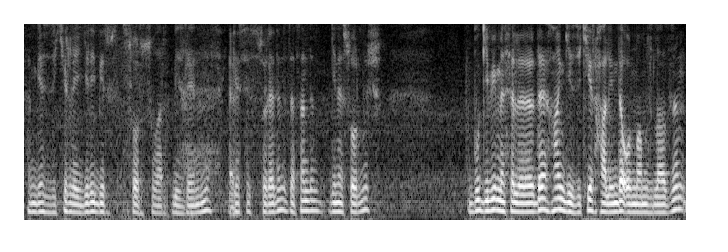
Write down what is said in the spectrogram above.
Efendim geç zikirle ilgili bir sorusu var bir izleyenimiz. Evet. Gerçi siz söylediniz efendim yine sormuş. Bu gibi meselelerde hangi zikir halinde olmamız lazım?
